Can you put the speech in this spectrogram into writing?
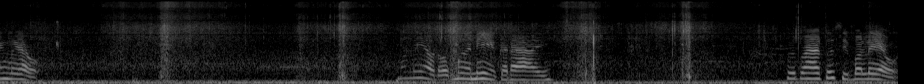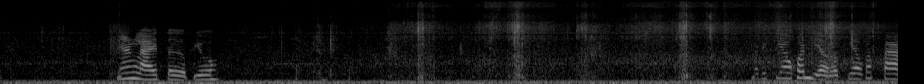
งแล้วมาแล้วดอกมือนี่ก็ได้คือว่าคือสิบ่แล้วย่างลายเติบอยู่ม่ได้เกี่ยวคนเดียวเราเกี่ยวกับป้า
